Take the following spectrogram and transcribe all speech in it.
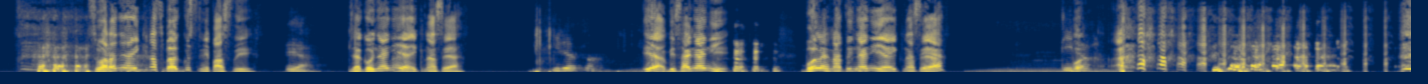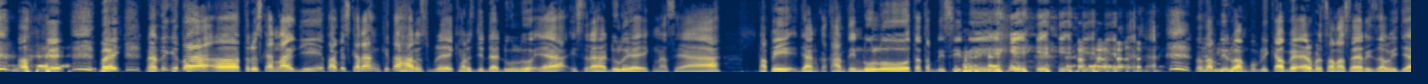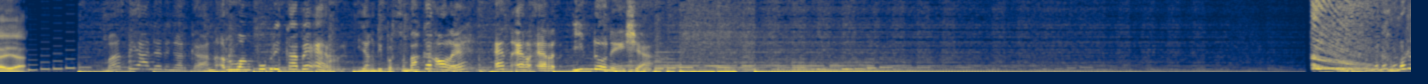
Suaranya Ignas bagus nih pasti. Iya. Jago nyanyi ya Ignas ya? Tidak, Pak. Iya, bisa nyanyi. Boleh nanti nyanyi ya Ignas ya? Tidak. Oke, okay. baik. Nanti kita uh, teruskan lagi, tapi sekarang kita harus break, harus jeda dulu ya, istirahat dulu ya Ignas ya. Tapi jangan ke kantin dulu, tetap di sini. tetap di ruang publik KBR bersama saya Rizal Wijaya. Masih Anda dengarkan Ruang Publik KBR yang dipersembahkan oleh NLR Indonesia.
